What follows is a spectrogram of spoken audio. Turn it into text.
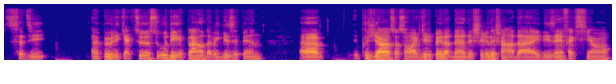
ça dit un peu des cactus ou des plantes avec des épines. Euh, plusieurs se sont agrippés là-dedans, déchirés des chandails, des infections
